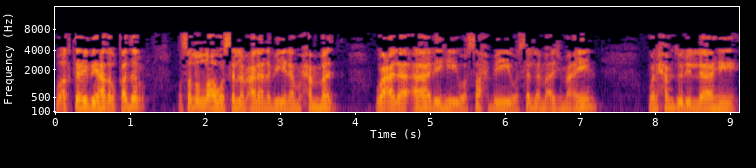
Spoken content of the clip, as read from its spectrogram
وأكتفي بهذا القدر. وصلى الله وسلم على نبينا محمد وعلى آله وصحبه وسلم أجمعين. والحمد لله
